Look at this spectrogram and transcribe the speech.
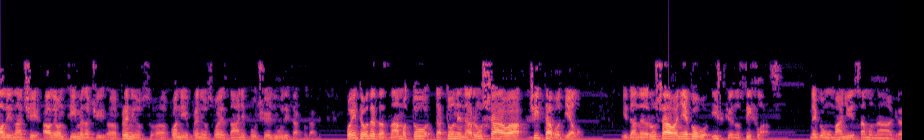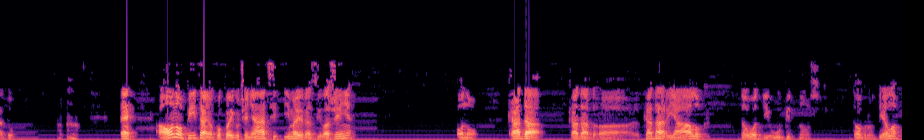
ali znači, ali on time znači a, prenio, a, prenio, svoje znanje, poučio ljude i tako dalje. Pojente ovdje da znamo to, da to ne narušava čitavo dijelo i da ne narušava njegovu iskrenost i hlas nego mu umanjuje samo nagradu. E, a ono pitanje oko kojeg učenjaci imaju razilaženje, ono, kada, kada, kada rijalog dovodi upitnost dobro djelo, uh,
